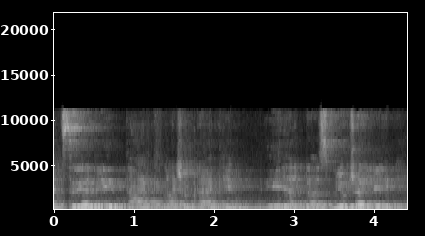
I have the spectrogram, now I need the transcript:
It's really thank, I should thank him. He helped us mutually.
